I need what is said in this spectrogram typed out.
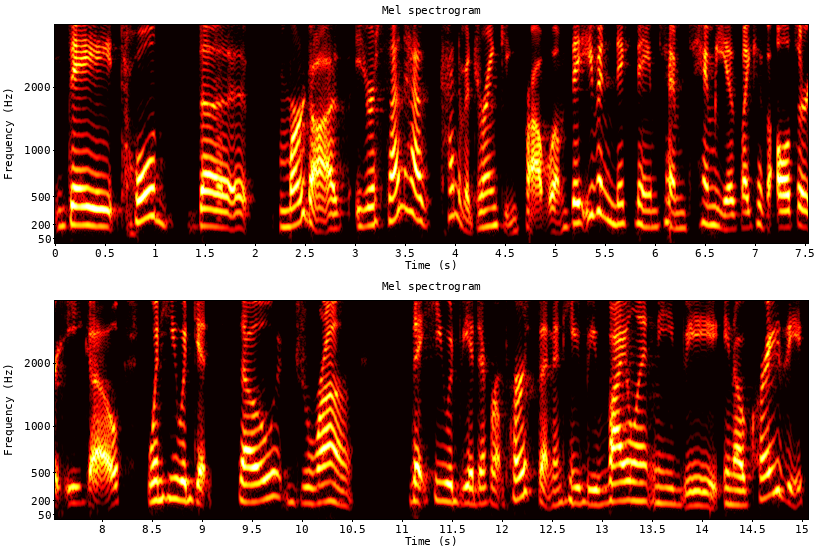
they told the Murdaughs, your son has kind of a drinking problem. They even nicknamed him Timmy as like his alter ego when he would get so drunk that he would be a different person and he'd be violent and he'd be, you know, crazy.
